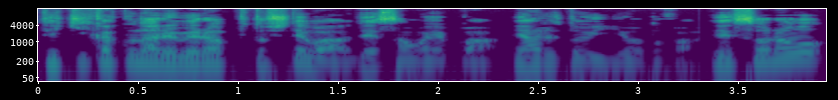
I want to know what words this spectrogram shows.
的確なレベルアップとしては、デッサンはやっぱやるといいよとか。で、その、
